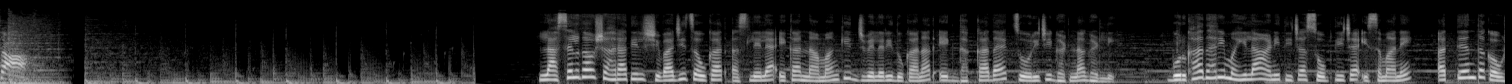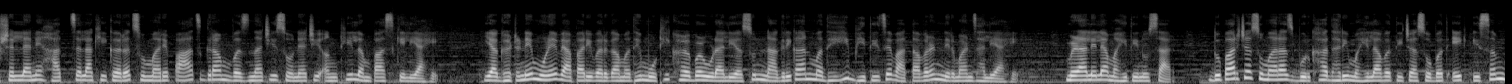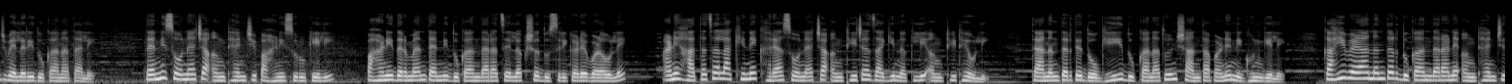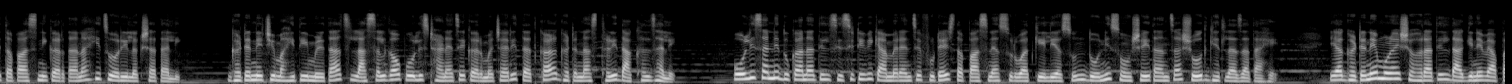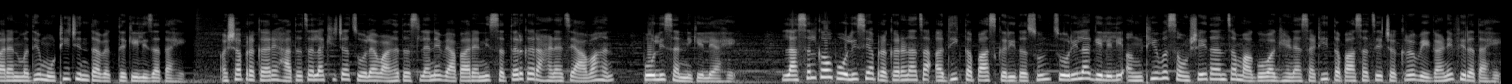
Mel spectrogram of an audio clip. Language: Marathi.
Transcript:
करायचा लासलगाव शहरातील शिवाजी चौकात असलेल्या एका नामांकित ज्वेलरी दुकानात एक धक्कादायक चोरीची घटना घडली. बुरखाधारी महिला आणि तिच्या सोबतीच्या इसमाने अत्यंत कौशल्याने हातचलाखी करत सुमारे पाच ग्राम वजनाची सोन्याची अंगठी लंपास केली आहे. या घटनेमुळे व्यापारी वर्गामध्ये मोठी खळबळ उडाली असून नागरिकांमध्येही भीतीचे वातावरण निर्माण झाले आहे. मिळालेल्या माहितीनुसार दुपारच्या सुमारास बुरखाधारी महिला व तिच्यासोबत एक इसम ज्वेलरी दुकानात आले. त्यांनी सोन्याच्या अंगठ्यांची पाहणी सुरू केली. पाहणी दरम्यान त्यांनी दुकानदाराचे लक्ष दुसरीकडे वळवले आणि हाताचा लाखीने खऱ्या सोन्याच्या अंगठीच्या जागी नकली अंगठी ठेवली. त्यानंतर ते दोघेही दुकानातून शांतपणे निघून गेले. काही वेळानंतर दुकानदाराने अंगठ्यांची तपासणी करताना ही चोरी लक्षात आली. घटनेची माहिती मिळताच लासलगाव पोलीस ठाण्याचे कर्मचारी तत्काळ घटनास्थळी दाखल झाले. पोलिसांनी दुकानातील सीसीटीव्ही कॅमेऱ्यांचे फुटेज तपासण्यास सुरुवात केली असून दोन्ही संशयितांचा शोध घेतला जात आहे. या घटनेमुळे शहरातील दागिने व्यापाऱ्यांमध्ये मोठी चिंता व्यक्त केली जात आहे. अशा प्रकारे हातचलाखीच्या चोल्या वाढत असल्याने व्यापाऱ्यांनी सतर्क राहण्याचे आवाहन पोलिसांनी केले आहे. लासलगाव पोलीस या प्रकरणाचा अधिक तपास करीत असून चोरीला गेलेली अंगठी व संशयितांचा मागोवा घेण्यासाठी तपासाचे चक्र वेगाने फिरत आहे.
